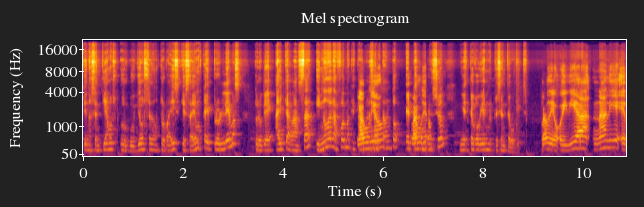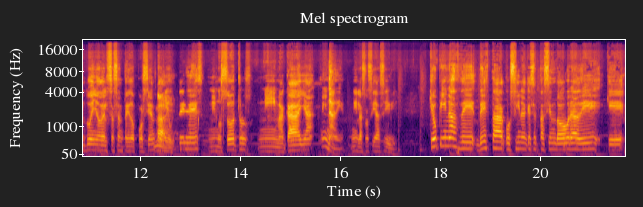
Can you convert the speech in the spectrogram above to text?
que nos sentíamos orgullosos de nuestro país, que sabemos que hay problemas, pero que hay que avanzar, y no de la forma que está presentando esta convención ni este gobierno del presidente Boric. Claudio, hoy día nadie es dueño del 62%, Nadie. ni ustedes, ni nosotros, ni Macaya, ni nadie, ni la sociedad civil. ¿Qué opinas de, de esta cocina que se está haciendo ahora de que,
